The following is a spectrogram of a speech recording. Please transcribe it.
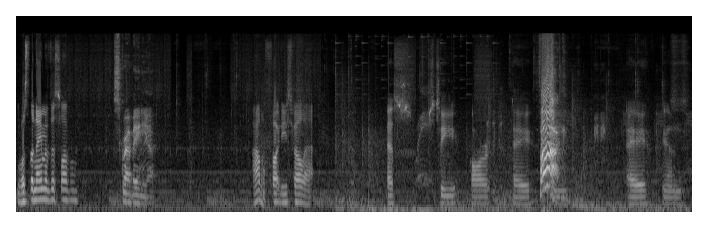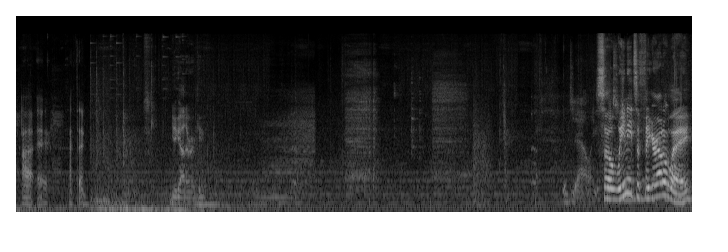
What's the name of this level? Scrabania. How the fuck do you spell that? S C R A Fuck! A N I A. I think. You got it, Ricky. So we need to figure out a way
